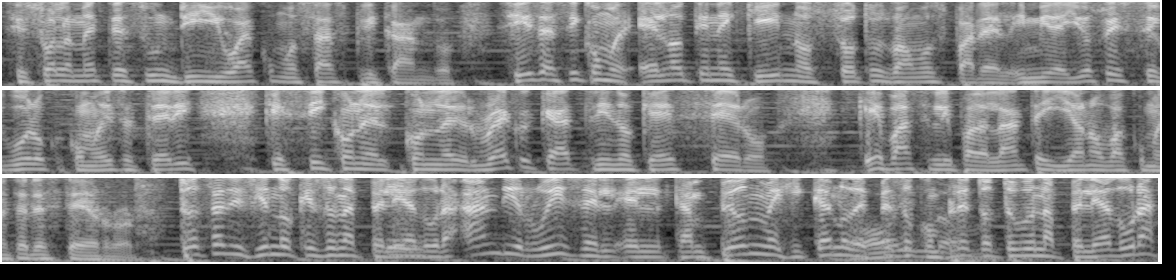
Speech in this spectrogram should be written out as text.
si solamente es un DUI como está explicando. Si es así como él no tiene que ir, nosotros vamos para él. Y mira, yo soy seguro, como dice Terry, que sí, con el, con el récord que ha tenido, que es cero, que va a salir para adelante y ya no va a cometer este error. Tú estás diciendo que es una pelea dura. Andy Ruiz, el, el campeón mexicano de peso no. completo, tuvo una pelea dura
